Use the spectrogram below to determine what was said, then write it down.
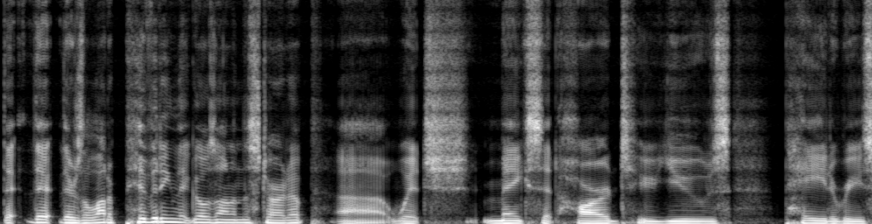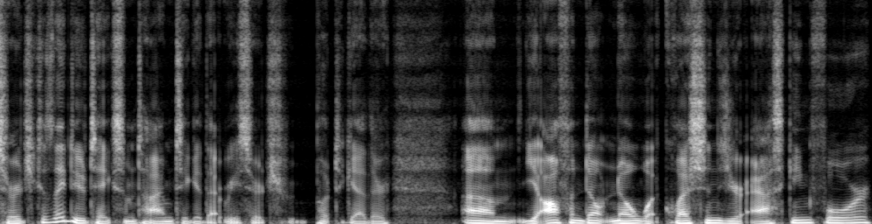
th- th- there's a lot of pivoting that goes on in the startup uh, which makes it hard to use paid research because they do take some time to get that research put together. Um, you often don't know what questions you're asking for.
